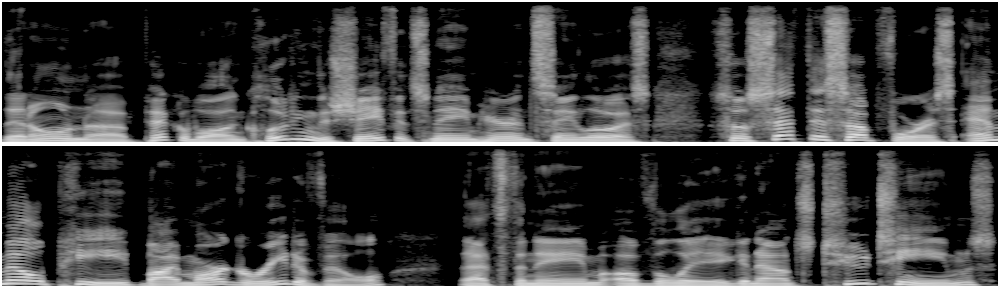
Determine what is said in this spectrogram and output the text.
that own uh, pickleball, including the Chaifetz name here in St. Louis. So set this up for us. MLP by Margaritaville, that's the name of the league, announced two teams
